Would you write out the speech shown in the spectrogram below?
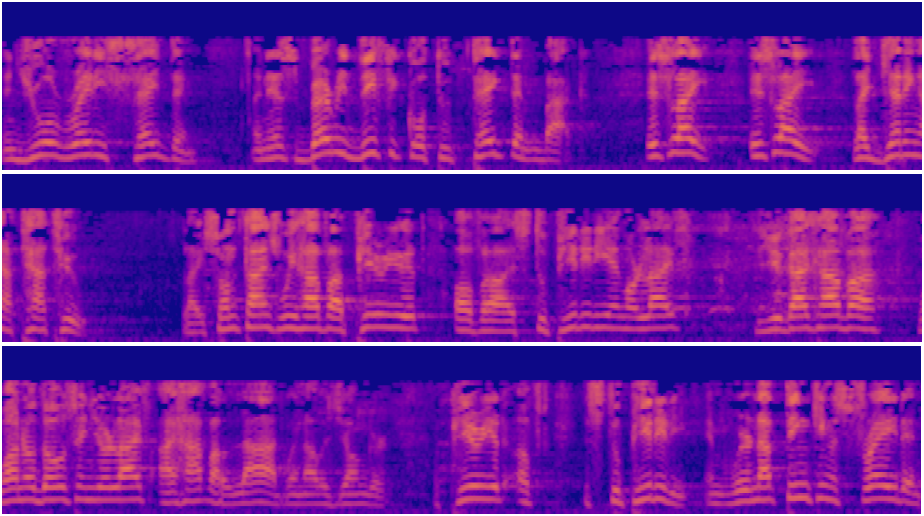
and you already said them. And it's very difficult to take them back. It's like, it's like, like getting a tattoo. Like sometimes we have a period of uh, stupidity in our life. Do you guys have a, one of those in your life? I have a lot when I was younger. A period of stupidity. And we're not thinking straight. And,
